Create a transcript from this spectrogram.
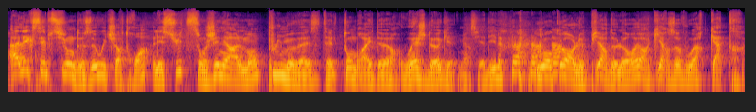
À l'exception de The Witcher 3, les suites sont généralement plus mauvaises, telles Tomb Raider, Dog, merci Adil, ou encore le pire de l'horreur Gears of War 4.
